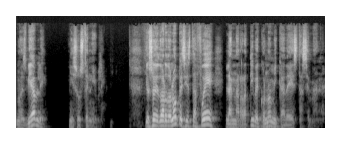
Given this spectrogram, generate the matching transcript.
no es viable ni sostenible. Yo soy Eduardo López y esta fue la narrativa económica de esta semana.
